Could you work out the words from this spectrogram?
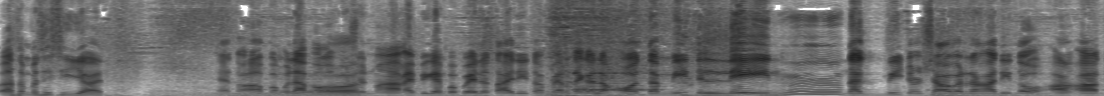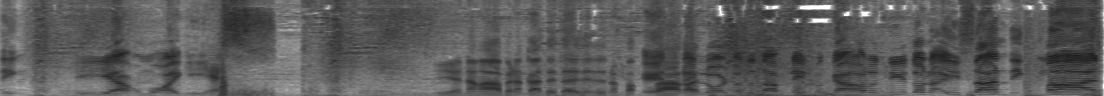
Asan ba si Sian? Eto, habang wala pa Yun. commotion, mga kaibigan, papwelo tayo dito. Pero teka lang, on the middle lane, Mm. nag-meteor shower na nga dito ang ating Iyakumo Aiki. Yes! Iyan na nga ba, nagkantay tayo dito ng Eto na bakbakan. Lord on the top lane, magkakaroon dito ng isang digman.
